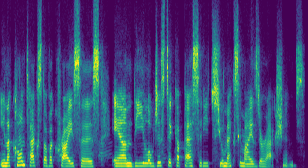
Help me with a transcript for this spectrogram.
in a context of a crisis and the logistic capacity to maximize their actions.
